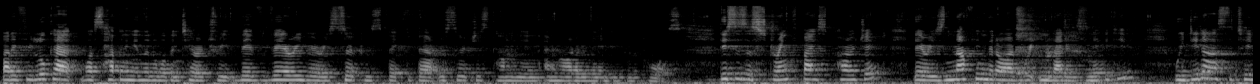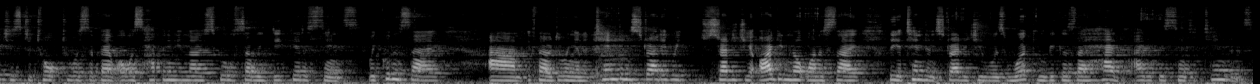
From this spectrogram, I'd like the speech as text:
But if you look at what's happening in the Northern Territory, they're very, very circumspect about researchers coming in and writing negative reports. This is a strength-based project. There is nothing that I've written that is negative. We did ask the teachers to talk to us about what was happening in those schools, so we did get a sense. We couldn't say, um, if they were doing an attendance strategy, strategy, I did not want to say the attendance strategy was working because they had 80% attendance.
